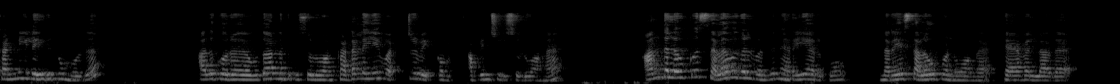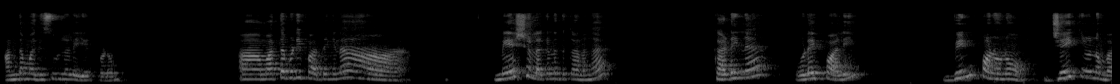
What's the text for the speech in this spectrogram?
கண்ணியில இருக்கும்போது அதுக்கு ஒரு உதாரணத்துக்கு சொல்லுவாங்க கடலையே வற்று வைக்கும் அப்படின்னு சொல்லி சொல்லுவாங்க. அந்த அளவுக்கு செலவுகள் வந்து நிறைய இருக்கும். நிறைய செலவு பண்ணுவாங்க. தேவையில்லாத அந்த மாதிரி சூழ்நிலை ஏற்படும். மற்றபடி பார்த்தீங்கன்னா மேஷ லக்னத்துக்கானங்க கடின உழைப்பாளி வின் பண்ணணும் ஜெயிக்கணும் நம்ம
